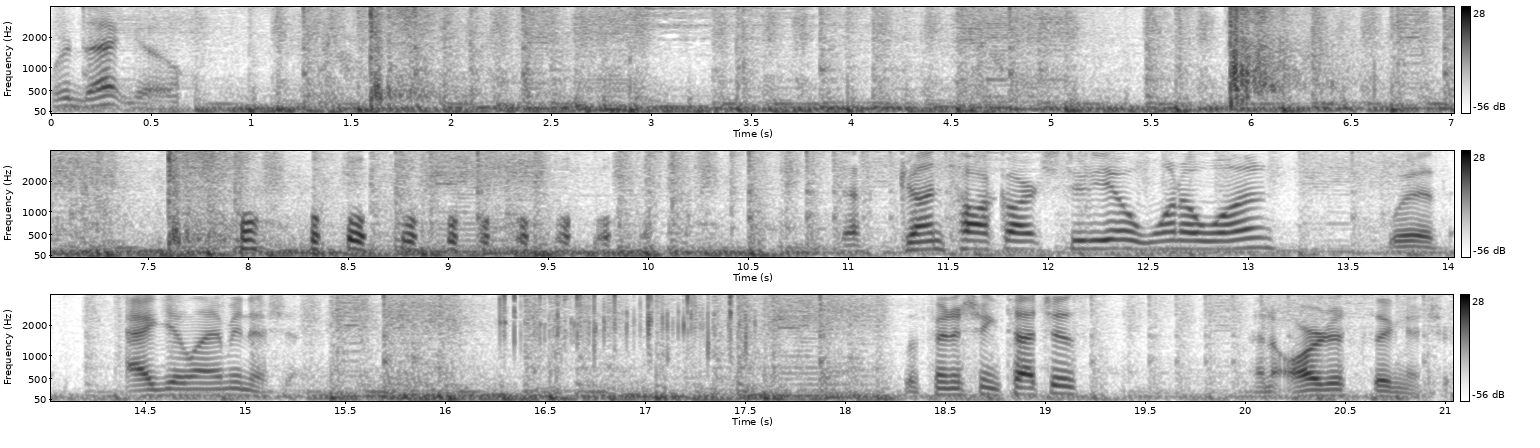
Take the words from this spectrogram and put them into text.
Where'd that go? That's Gun Talk Art Studio 101 with Aguila Ammunition. The finishing touches, an artist's signature.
